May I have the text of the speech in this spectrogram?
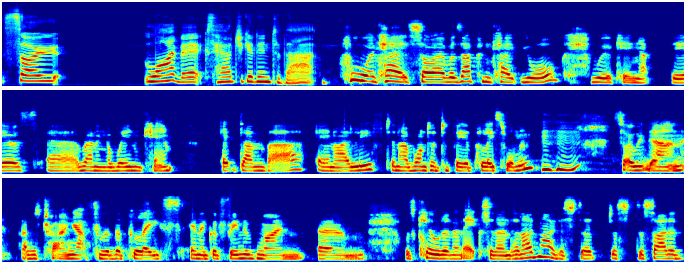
So. Live X, how'd you get into that? Oh, okay. So I was up in Cape York working up there, as, uh, running a weaner camp at Dunbar and I left and I wanted to be a policewoman. Mm-hmm. So I went down, I was trying out for the police, and a good friend of mine um, was killed in an accident. And I'd noticed it, just decided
